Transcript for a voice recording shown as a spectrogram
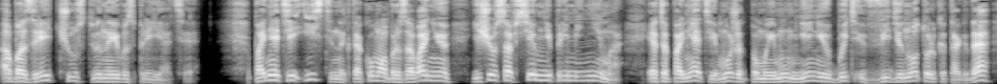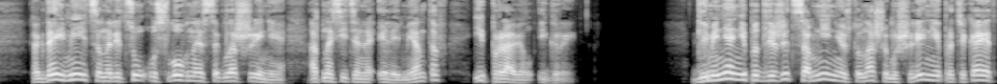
обозреть чувственные восприятия. Понятие истины к такому образованию еще совсем неприменимо. Это понятие может, по моему мнению, быть введено только тогда, когда имеется налицо условное соглашение относительно элементов и правил игры. Для меня не подлежит сомнению, что наше мышление протекает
